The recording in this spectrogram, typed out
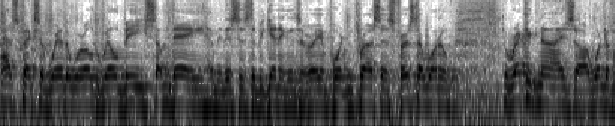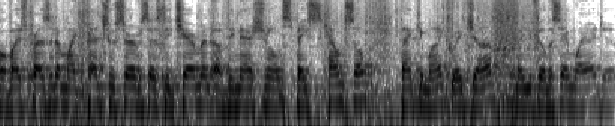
aspects of where the world will be someday. I mean, this is the beginning. It's a very important process. First, I want to recognize our wonderful Vice President, Mike Pence, who serves as the chairman of the National Space Council. Thank you, Mike. Great job. I know you feel the same way I do.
